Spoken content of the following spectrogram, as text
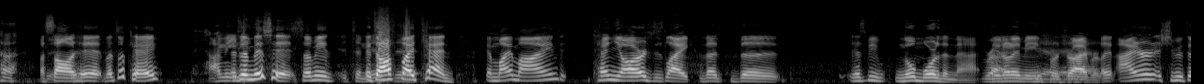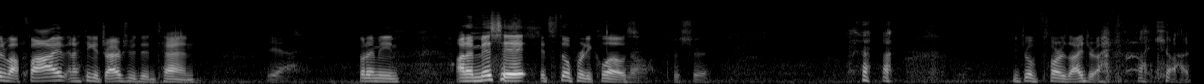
a solid hit, but it's okay. I mean, It's a miss hit. So I mean, It's it's off by 10. In my mind, 10 yards is like the the it has to be no more than that. You know what I mean Yeah, for a yeah, driver. yeah. Like an iron, it should be within about five, and I think a driver should be within 10. Yeah. But I mean, on a miss hit, it's still pretty close. No, for sure. you drove as far as I drive. My God.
